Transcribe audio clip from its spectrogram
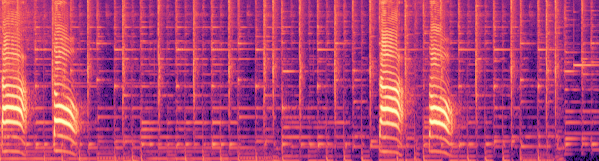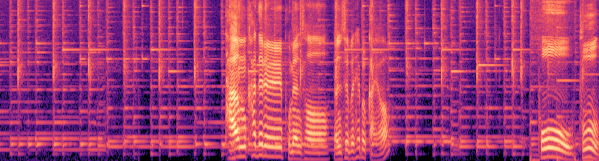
따, 떠, 싸, 써, 다음 카드를 보면서 연습을 해볼까요? 보, 부,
